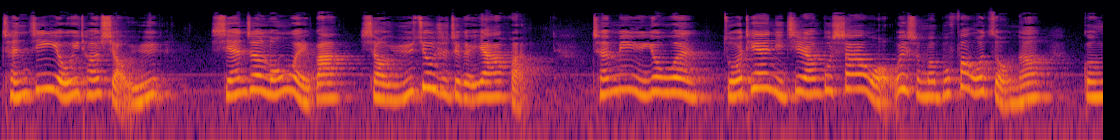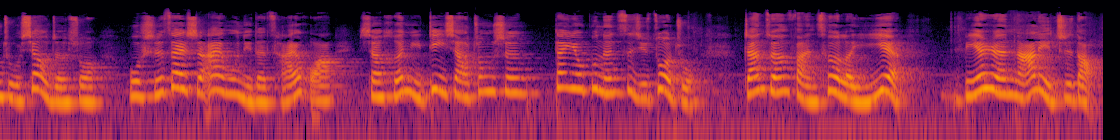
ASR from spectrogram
曾经有一条小鱼。”衔着龙尾巴，小鱼就是这个丫鬟。陈明宇又问：“昨天你既然不杀我，为什么不放我走呢？”公主笑着说：“我实在是爱慕你的才华，想和你定下终身，但又不能自己做主，辗转反侧了一夜，别人哪里知道？”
